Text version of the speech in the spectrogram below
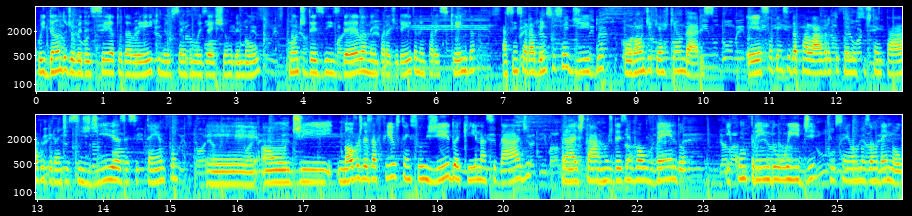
cuidando de obedecer a toda a lei que meu servo Moisés te ordenou. Não te desvies dela, nem para a direita, nem para a esquerda. Assim será bem sucedido por onde quer que andares. Essa tem sido a palavra que tem nos sustentado durante esses dias, esse tempo, é, onde novos desafios têm surgido aqui na cidade para estarmos desenvolvendo e cumprindo o ID que o Senhor nos ordenou.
